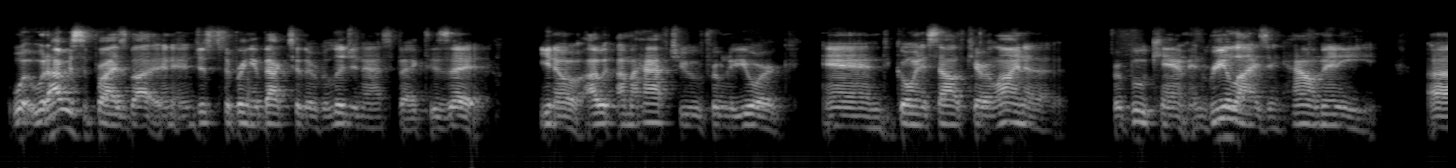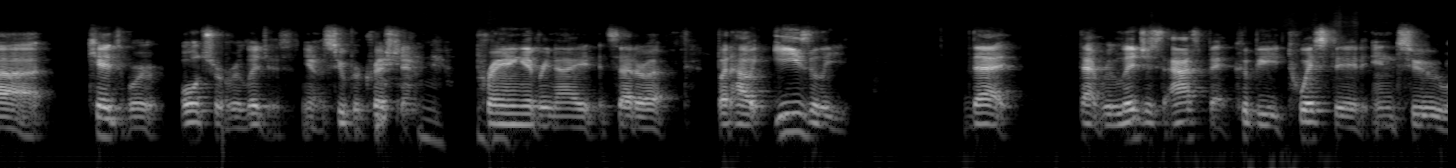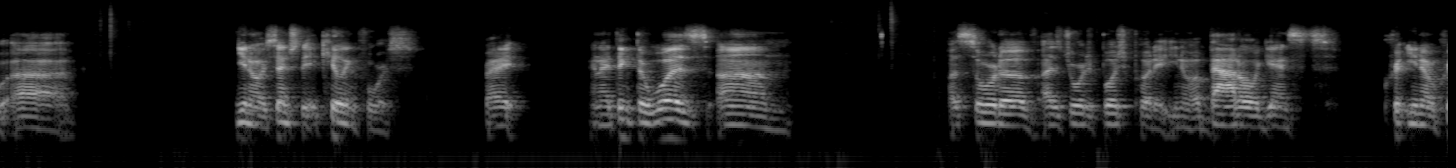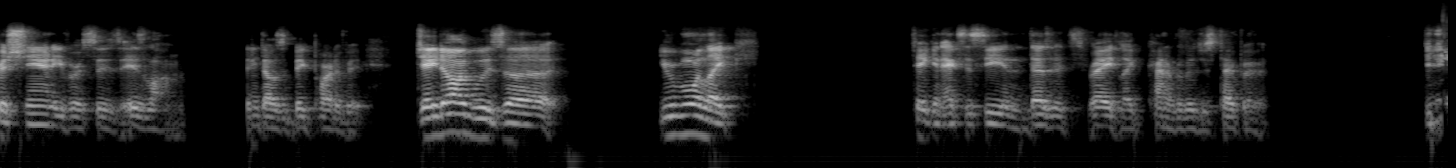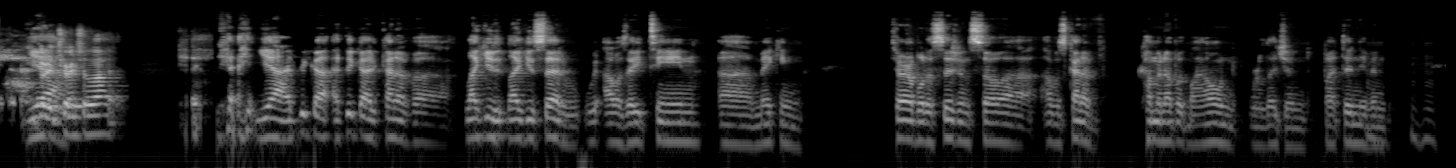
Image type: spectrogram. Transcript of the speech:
What, what I was surprised by, and, and just to bring it back to the religion aspect, is that, you know, I, w- I'm a half Jew from New York, and going to South Carolina for boot camp and realizing how many uh, kids were ultra religious, you know, super Christian, Mm. praying every night, etc. But how easily that that religious aspect could be twisted into, uh, you know, essentially a killing force, right? And I think there was um, a sort of, as George Bush put it, you know, a battle against, you know, Christianity versus Islam. I think that was a big part of it. J Dog was, uh, you were more like taking ecstasy in the deserts, right? Like kind of religious type of. Did you go to church a lot? yeah, I think I, I think I kind of uh, like you like you said. I was 18, uh, making terrible decisions, so uh, I was kind of coming up with my own religion, but didn't even, Mhm.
